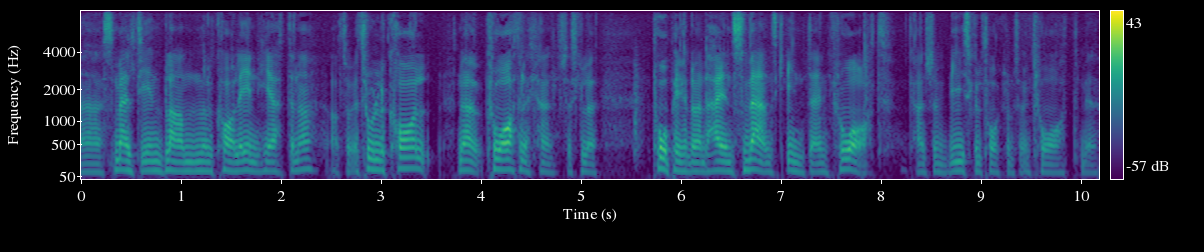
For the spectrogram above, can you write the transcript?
uh, smält in bland de lokala enheterna. Alltså, jag tror lokal, när kroaterna kanske skulle påpeka att det här är en svensk, inte en kroat kanske vi skulle tolka dem som en kroat med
